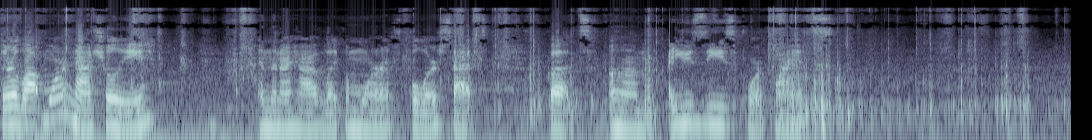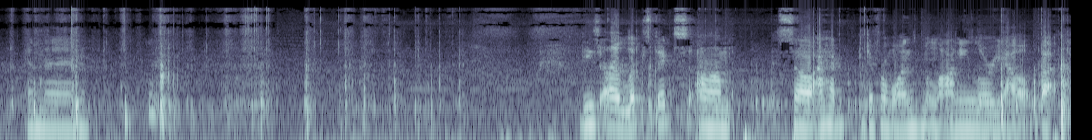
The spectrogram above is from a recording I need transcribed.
they're a lot more naturally. And then I have like a more fuller set. But um, I use these for clients. And then, these are lipsticks. Um, so I have different ones, Milani, L'Oreal, but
